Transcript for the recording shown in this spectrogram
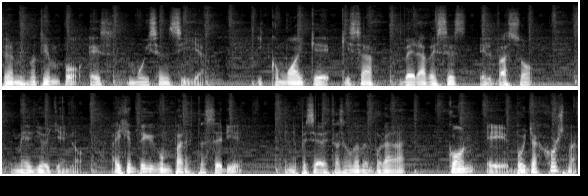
pero al mismo tiempo es muy sencilla. Y cómo hay que quizá ver a veces el vaso medio lleno. Hay gente que compara esta serie, en especial esta segunda temporada, con eh, Bojack Horseman,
